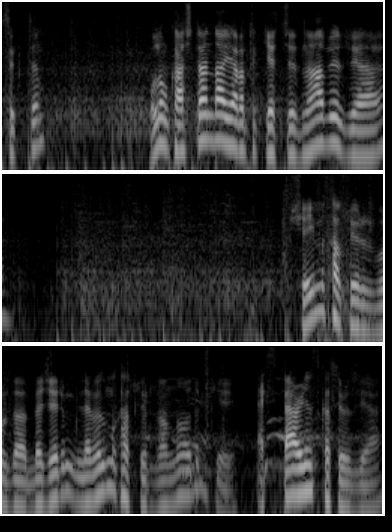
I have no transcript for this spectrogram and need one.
Sıktım. Oğlum kaç tane daha yaratık keseceğiz? Ne yapıyoruz ya? Şey mi kasıyoruz burada? Becerim level mi kasıyoruz? Anlamadım ki. Experience kasıyoruz ya.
